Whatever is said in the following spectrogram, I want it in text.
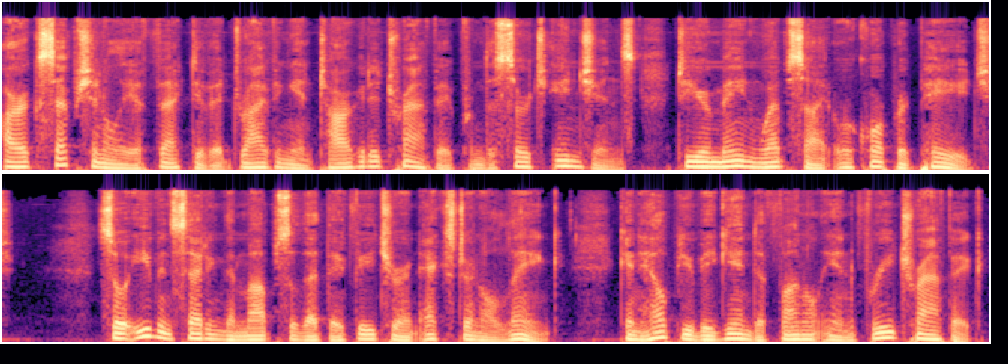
are exceptionally effective at driving in targeted traffic from the search engines to your main website or corporate page. So even setting them up so that they feature an external link can help you begin to funnel in free traffic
